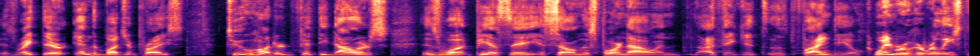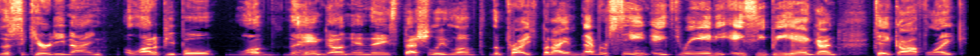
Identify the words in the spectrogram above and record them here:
is right there in the budget price. $250 is what PSA is selling this for now, and I think it's a fine deal. When Ruger released the Security 9, a lot of people loved the handgun, and they especially loved the price, but I have never seen a 380 ACP handgun take off like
